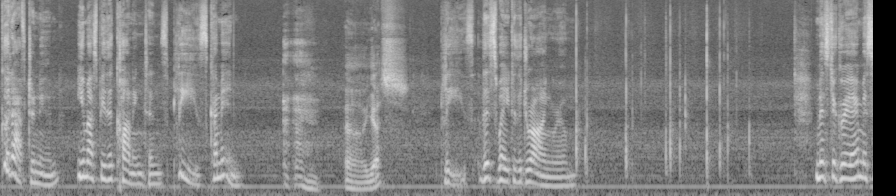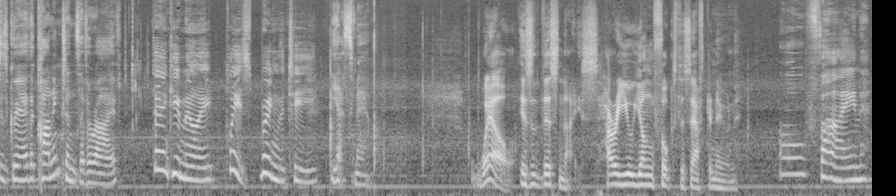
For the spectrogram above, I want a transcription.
Good afternoon. You must be the Conningtons. Please come in. uh, yes? Please, this way to the drawing room. Mr. Greer, Mrs. Greer, the Conningtons have arrived. Thank you, Millie. Please bring the tea. Yes, ma'am. Well, isn't this nice? How are you young folks this afternoon? Oh, fine.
